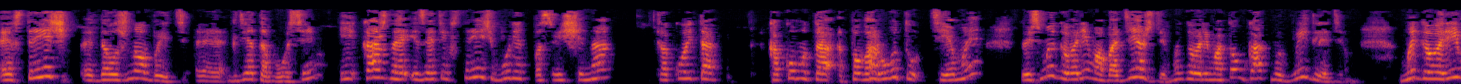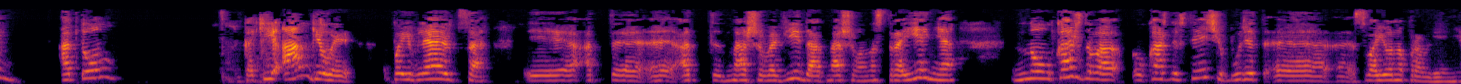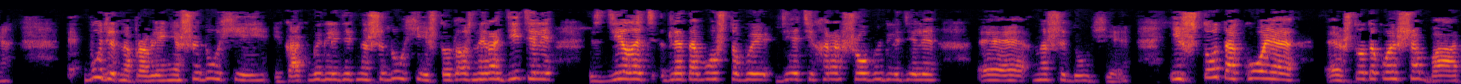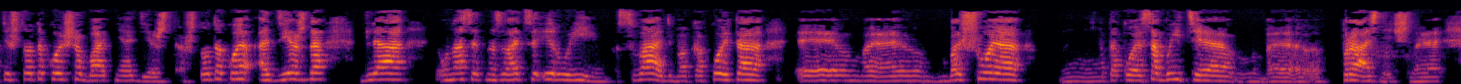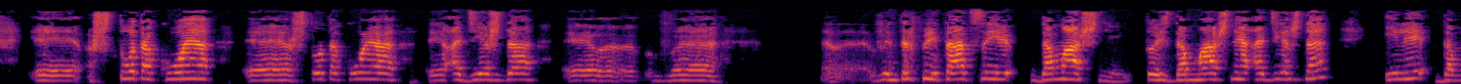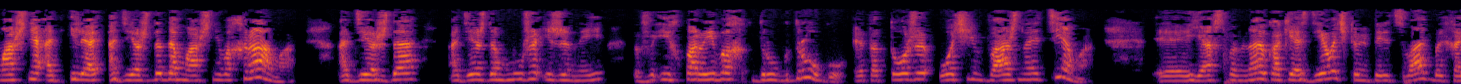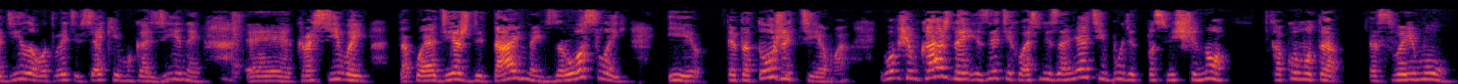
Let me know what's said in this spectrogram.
Э, встреч э, должно быть э, где-то 8, и каждая из этих встреч будет посвящена какой-то какому-то повороту темы. То есть мы говорим об одежде, мы говорим о том, как мы выглядим, мы говорим о том, какие ангелы появляются от, от нашего вида, от нашего настроения. Но у каждого, у каждой встречи будет э, свое направление. Будет направление шедухи, и как выглядеть на шедухе, и что должны родители сделать для того, чтобы дети хорошо выглядели э, на шедухе, и что такое э, что такое шаббат, и что такое шаббатная одежда, что такое одежда для у нас это называется ируим, свадьба, какое-то э, э, большое такое событие э, праздничное, э, что такое, э, что такое одежда в в интерпретации домашней, то есть домашняя одежда или домашняя или одежда домашнего храма, одежда, одежда мужа и жены в их порывах друг к другу. Это тоже очень важная тема. Э, я вспоминаю, как я с девочками перед свадьбой ходила вот в эти всякие магазины э, красивой такой одежды тайной, взрослой, и это тоже тема. В общем, каждое из этих восьми занятий будет посвящено какому-то э, своему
